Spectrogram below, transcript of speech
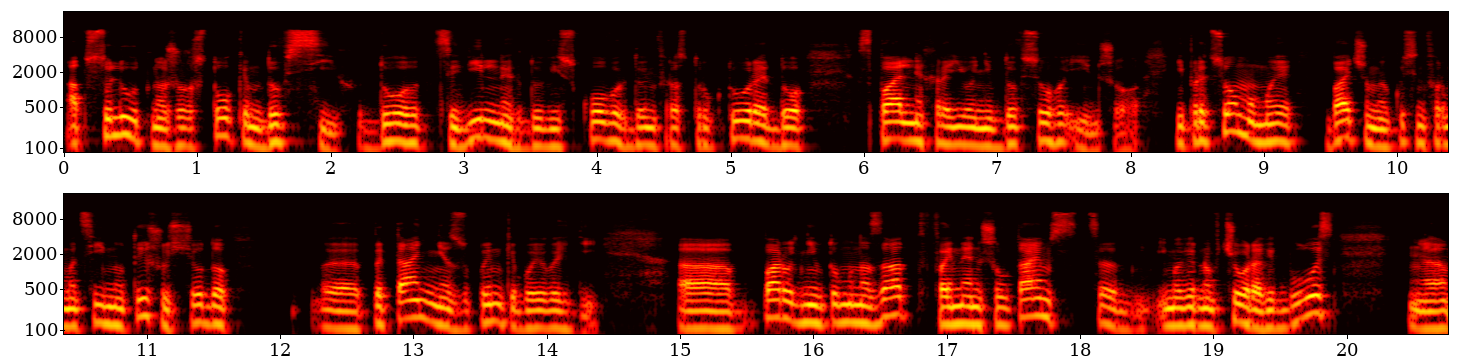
Абсолютно жорстоким до всіх, до цивільних, до військових, до інфраструктури, до спальних районів, до всього іншого. І при цьому ми бачимо якусь інформаційну тишу щодо е, питання зупинки бойових дій. Пару днів тому назад Financial Times, це ймовірно вчора відбулось. Е,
